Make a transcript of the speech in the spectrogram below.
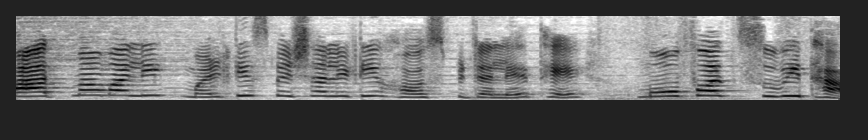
आत्मा मालिक मल्टी स्पेशालिटी हॉस्पिटल येथे मोफत सुविधा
